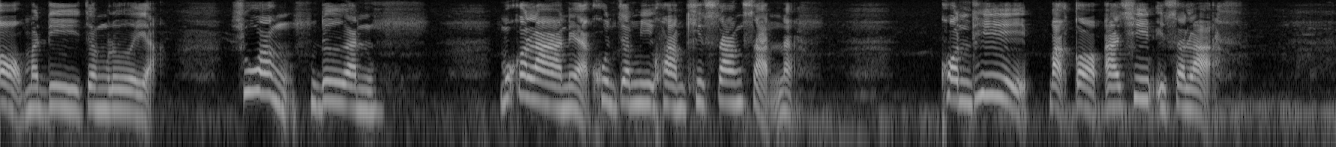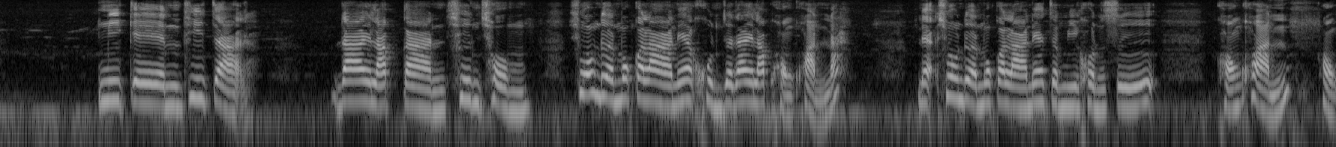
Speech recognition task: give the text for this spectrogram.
ออกมาดีจังเลยอะช่วงเดือน มกราเนี่ย คุณจะมีความคิดสร้างสรรค์น่ะ คนที่ประกอบอาชีพอิสระ มีเกณฑ์ที่จะได้รับการชื่นชม ช่วงเดือนมกราเนี่ยคุณจะได้รับของขวัญนนะเนี่ยช่วงเดือนมกราเนี่ยจะมีคนซื้อของขวัญของ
